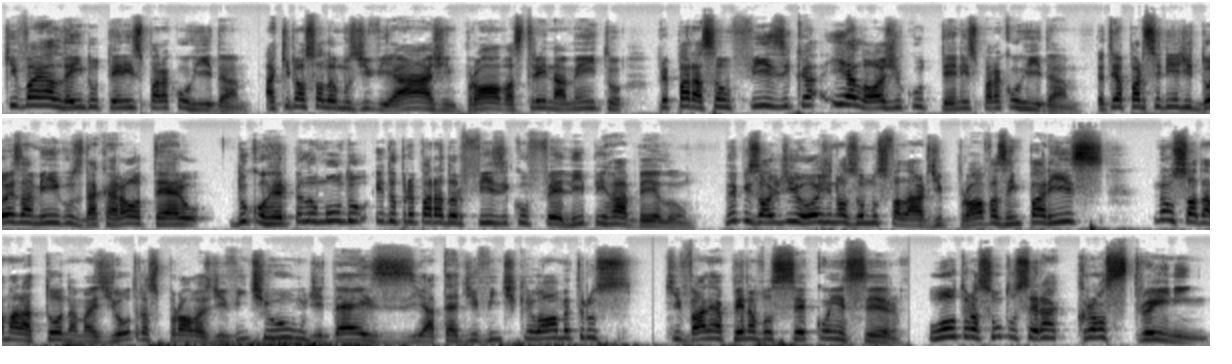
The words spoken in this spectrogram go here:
que vai além do tênis para a corrida. Aqui nós falamos de viagem, provas, treinamento, preparação física e, é lógico, tênis para a corrida. Eu tenho a parceria de dois amigos, da Carol Otero, do Correr pelo Mundo e do preparador físico Felipe Rabelo. No episódio de hoje nós vamos falar de provas em Paris, não só da maratona, mas de outras provas de 21, de 10 e até de 20 quilômetros que valem a pena você conhecer. O outro assunto será cross-training.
